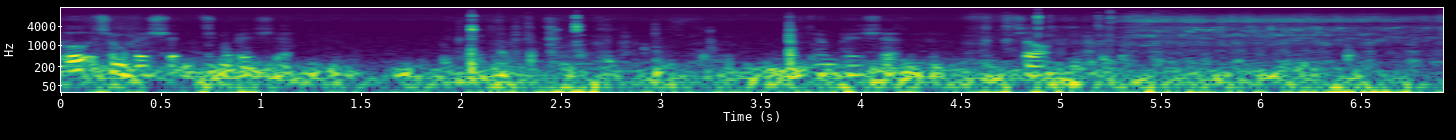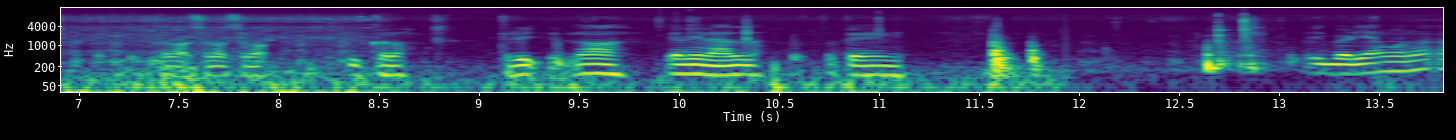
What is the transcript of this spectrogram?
Oh, oh, c'è un pesce, c'è un pesce. C'è un pesce. Ce l'ho. Ce l'ho, ce l'ho, ce l'ho. Piccolo. Tri no, gallinella. Sapevi. Liberiamola.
